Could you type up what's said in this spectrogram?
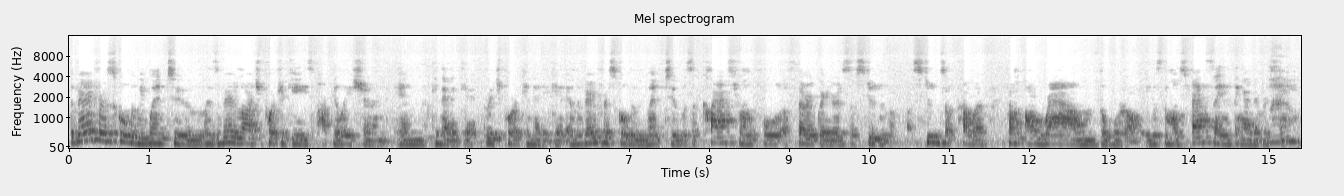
The very first school that we went to has a very large Portuguese population in Connecticut, Bridgeport, Connecticut. And the very first school that we went to was a classroom full of third graders, of student, students of color from around the world. It was the most fascinating thing I'd ever wow. seen.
